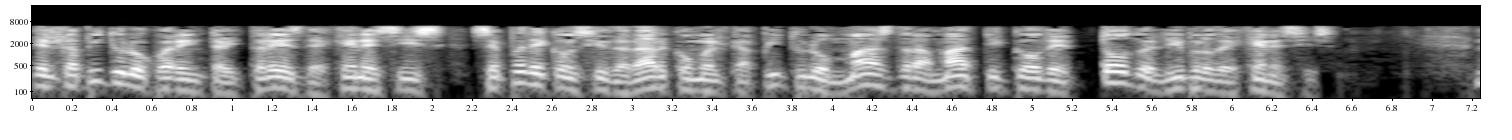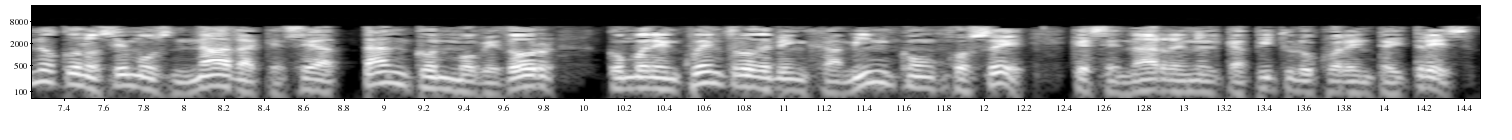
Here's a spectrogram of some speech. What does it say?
El capítulo 43 de Génesis se puede considerar como el capítulo más dramático de todo el libro de Génesis. No conocemos nada que sea tan conmovedor como el encuentro de Benjamín con José, que se narra en el capítulo 43.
